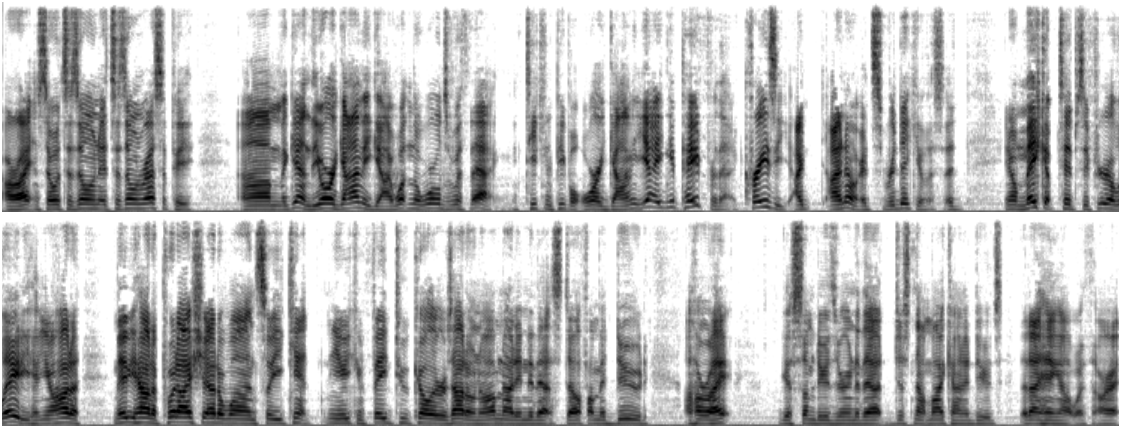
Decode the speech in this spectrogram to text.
All right. And so it's his own. It's his own recipe. Um, again, the origami guy. What in the world's with that? Teaching people origami? Yeah, you can get paid for that. Crazy. I I know it's ridiculous. It, you know, makeup tips if you're a lady. You know how to maybe how to put eyeshadow on so you can't you know you can fade two colors. I don't know. I'm not into that stuff. I'm a dude. All right. I guess some dudes are into that. Just not my kind of dudes that I hang out with. All right.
